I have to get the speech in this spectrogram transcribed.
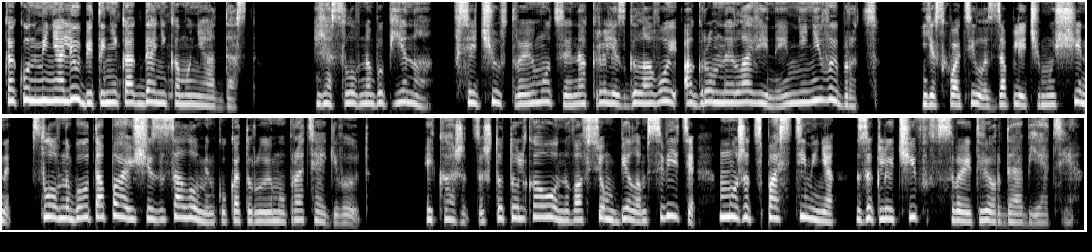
как он меня любит и никогда никому не отдаст. Я словно бы пьяна. Все чувства и эмоции накрыли с головой огромной лавиной, и мне не выбраться. Я схватилась за плечи мужчины, словно бы утопающий за соломинку, которую ему протягивают. И кажется, что только он во всем белом свете может спасти меня, заключив в свои твердые объятия.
